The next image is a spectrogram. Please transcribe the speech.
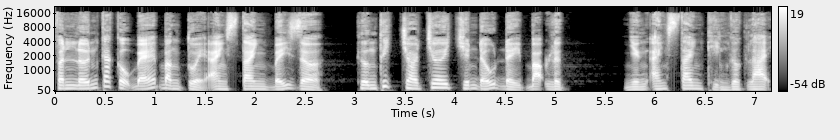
Phần lớn các cậu bé bằng tuổi Einstein bấy giờ thường thích trò chơi chiến đấu đầy bạo lực, nhưng Einstein thì ngược lại.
